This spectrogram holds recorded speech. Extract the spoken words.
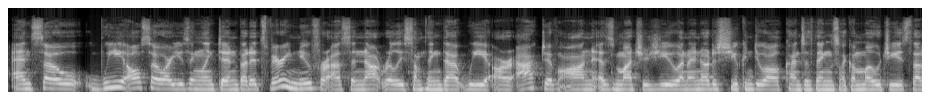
And so we also are using LinkedIn, but it's very new for us and not really something that we are active on as much as you. And I noticed you can do all kinds of things like emojis that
